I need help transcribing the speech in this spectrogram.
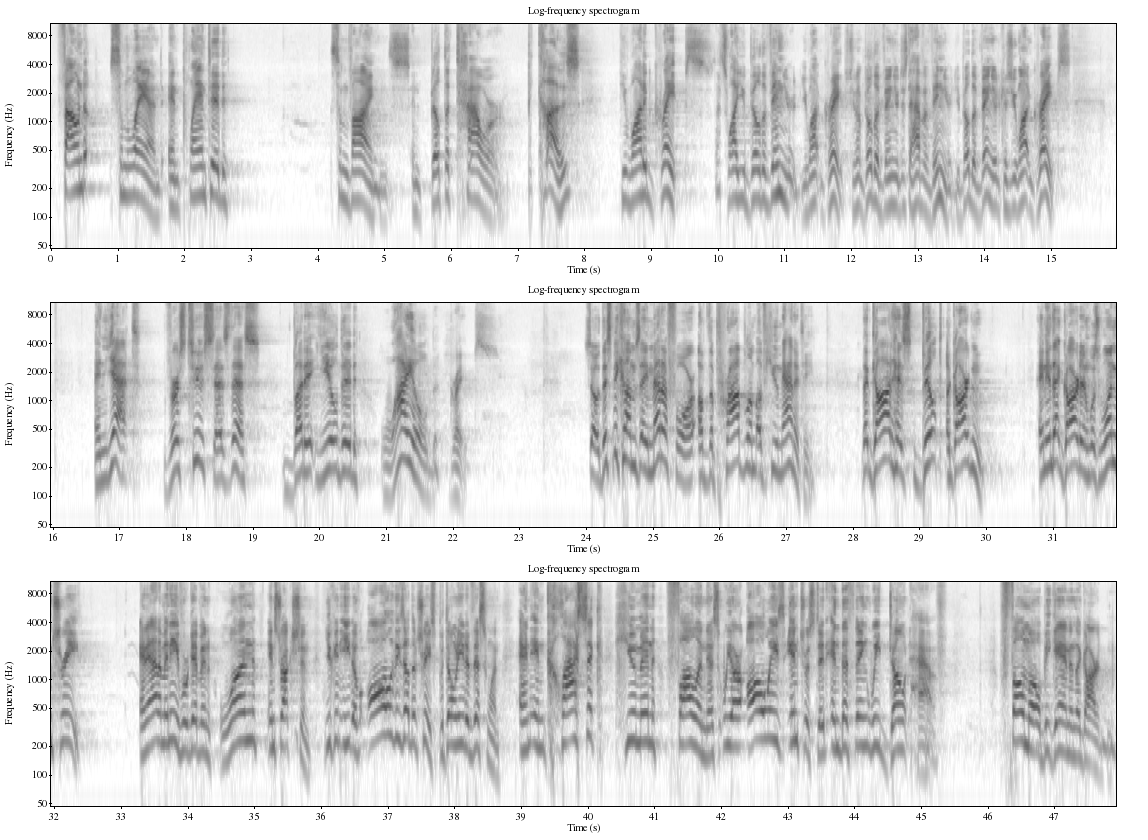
found some land and planted some vines and built a tower because he wanted grapes. That's why you build a vineyard. You want grapes. You don't build a vineyard just to have a vineyard. You build a vineyard because you want grapes. And yet, verse 2 says this, but it yielded wild grapes. So this becomes a metaphor of the problem of humanity that God has built a garden, and in that garden was one tree. And Adam and Eve were given one instruction you can eat of all of these other trees, but don't eat of this one. And in classic human fallenness, we are always interested in the thing we don't have. FOMO began in the garden.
